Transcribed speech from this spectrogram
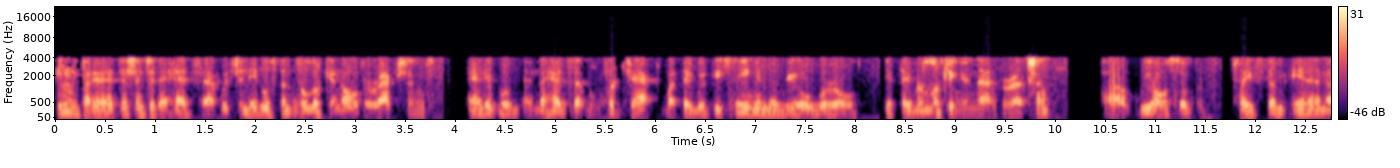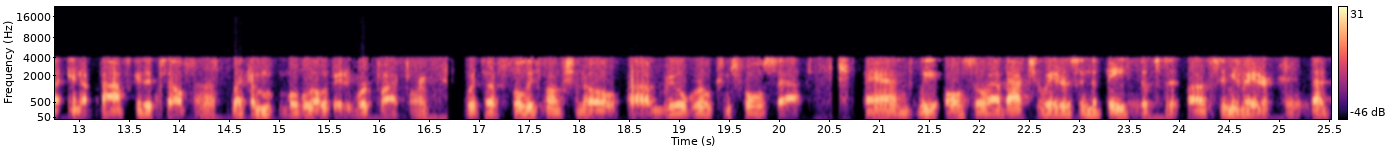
but in addition to the headset, which enables them to look in all directions, and it will, and the headset will project what they would be seeing in the real world if they were looking in that direction. Uh, we also place them in a, in a basket itself, like a mobile elevated work platform, with a fully functional um, real world control set. And we also have actuators in the base of the uh, simulator that,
